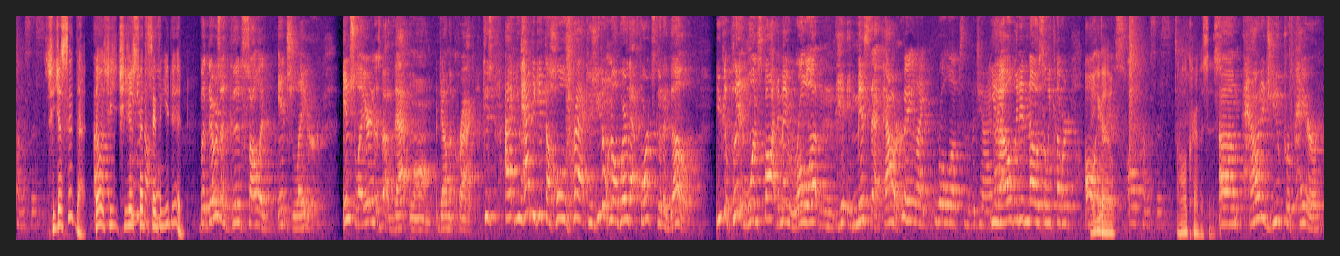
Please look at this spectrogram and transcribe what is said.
premises. She just said that. No, Um, she she just said the the same whole- thing you did. But there was a good solid inch layer. Inch layer and it was about that long down the crack. Cause I you had to get the whole crack because you don't know where that fart's gonna go. You can put it in one spot and it may roll up and hit, miss that powder. Maybe like roll up to the vagina. You know, we didn't know, so we covered all Bingo. areas. All premises. All crevices. Um, how did you prepare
